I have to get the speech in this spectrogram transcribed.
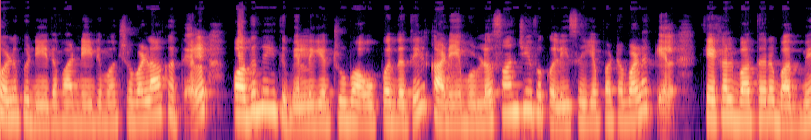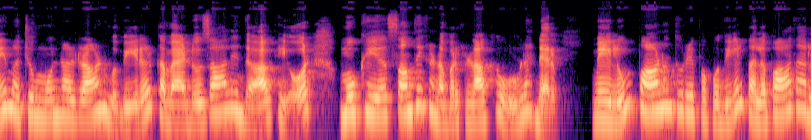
கொழும்பு நீதவான் நீதிமன்ற வளாகத்தில் பதினைந்து மில்லியன் ரூபாய் ஒப்பந்தத்தில் கணியமுள்ள சஞ்சீவ கொலை செய்யப்பட்ட வழக்கில் கெகல் பத்தர் பத்மே மற்றும் முன்னாள் ராணுவ வீரர் கமாண்டோ சாலிந்து ஆகியோர் முக்கிய சந்தேக நபர்களாக உள்ளனர். மேலும் பாணந்துறை பகுதியில் பல பாதாள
